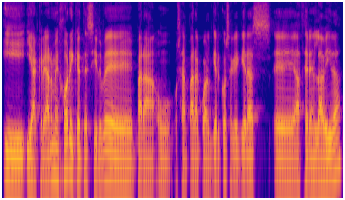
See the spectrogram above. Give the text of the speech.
y, a crear mejor y que te sirve para, o sea, para cualquier cosa que quieras eh, hacer en la vida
